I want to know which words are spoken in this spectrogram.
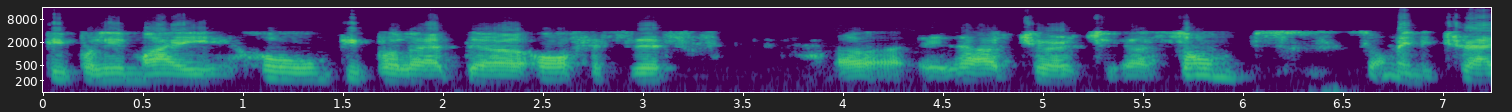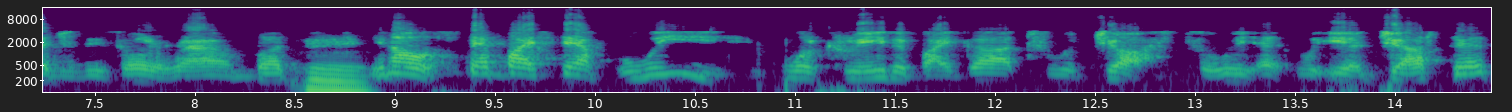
people in my home, people at the offices, uh, in our church. Uh, so so many tragedies all around. But Mm. you know, step by step, we were created by God to adjust. So we we adjusted,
